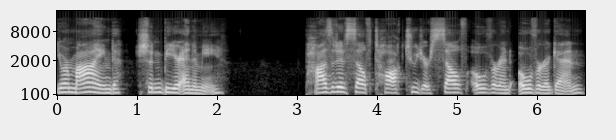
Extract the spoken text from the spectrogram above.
Your mind shouldn't be your enemy. Positive self talk to yourself over and over again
